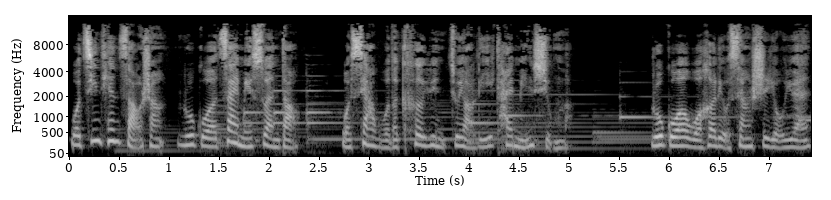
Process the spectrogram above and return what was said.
我今天早上如果再没算到，我下午的客运就要离开民雄了。如果我和柳相氏有缘，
